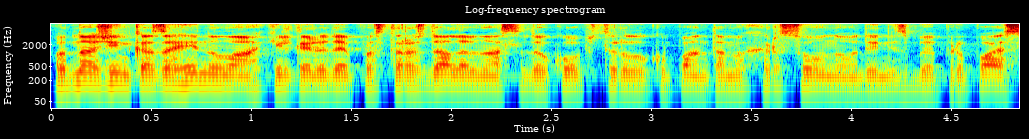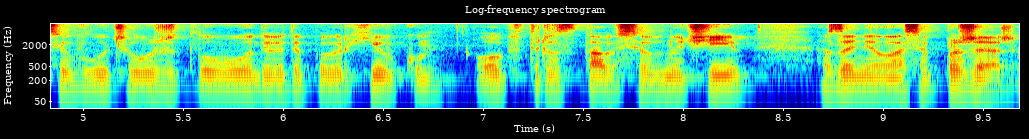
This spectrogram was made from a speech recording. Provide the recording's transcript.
Одна жінка загинула, кілька людей постраждали внаслідок обстрілу окупантами Херсону. Один із боєприпасів влучив у житлову дев'ятиповерхівку. Обстріл стався вночі, зайнялася пожежа.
